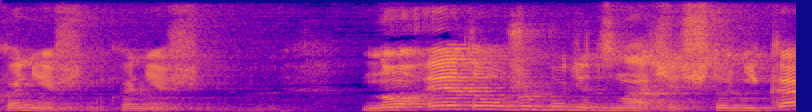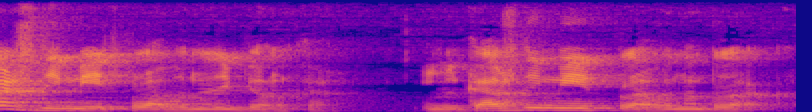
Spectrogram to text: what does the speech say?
конечно, конечно. Но это уже будет значить, что не каждый имеет право на ребенка, и не каждый имеет право на брак.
